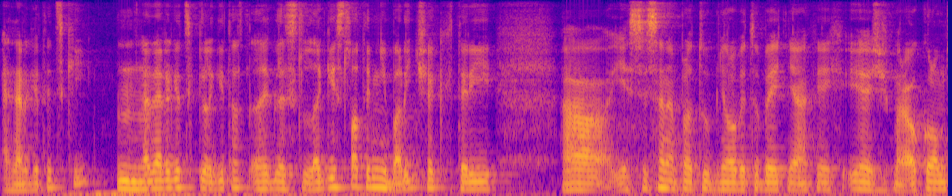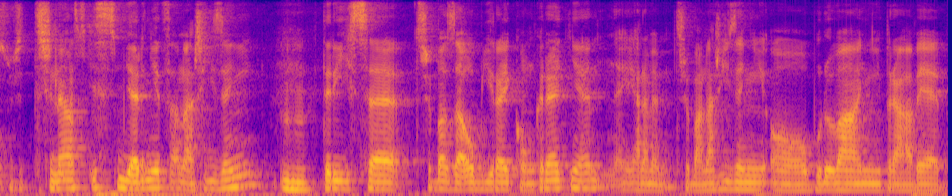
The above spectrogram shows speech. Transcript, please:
energetický, mm-hmm. energetický legislativní balíček, který, a jestli se nepletu, mělo by to být nějakých, ježišmarja, okolo myslím, že 13 směrnic a nařízení, mm-hmm. který se třeba zaobírají konkrétně, já nevím, třeba nařízení o budování právě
